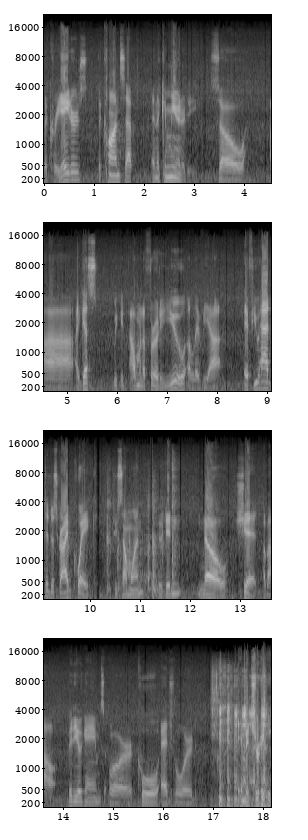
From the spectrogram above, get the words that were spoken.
the creators, the concept, and the community. So, uh, I guess we could, I'm gonna throw to you, Olivia. If you had to describe Quake to someone who didn't know shit about video games or cool edge lord imagery.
